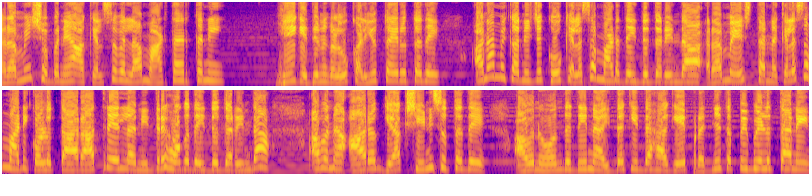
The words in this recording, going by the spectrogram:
ರಮೇಶ್ ಒಬ್ಬನೇ ಆ ಕೆಲಸವೆಲ್ಲ ಮಾಡ್ತಾ ಇರ್ತಾನೆ. ಹೀಗೆ ದಿನಗಳು ಕಳೆಯುತ್ತಾ ಇರುತ್ತದೆ. ಅನಾಮಿಕ ನಿಜಕ್ಕೂ ಕೆಲಸ ಮಾಡದೇ ಇದ್ದುದರಿಂದ ರಮೇಶ್ ತನ್ನ ಕೆಲಸ ಮಾಡಿಕೊಳ್ಳುತ್ತಾ ರಾತ್ರಿಯೆಲ್ಲ ನಿದ್ರೆ ಹೋಗದೇ ಇದ್ದುದರಿಂದ ಅವನ ಆರೋಗ್ಯ ಕ್ಷೀಣಿಸುತ್ತದೆ. ಅವನು ಒಂದು ದಿನ ಇದ್ದಕ್ಕಿದ್ದ ಹಾಗೆ ಪ್ರಜ್ಞೆ ತಪ್ಪಿ ಬೀಳುತ್ತಾನೆ.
